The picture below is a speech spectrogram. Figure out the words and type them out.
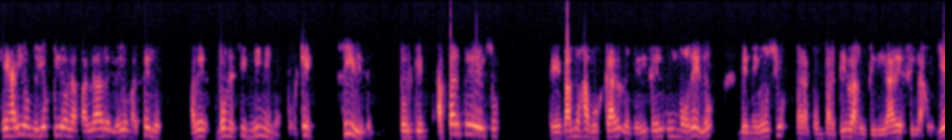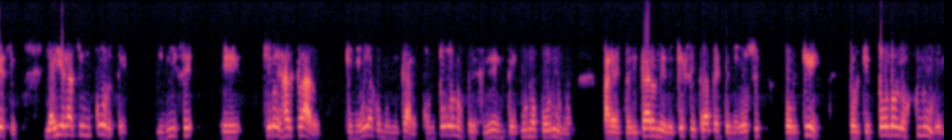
Es ahí donde yo pido la palabra y le digo, Marcelo, a ver, vos decís mínimo, ¿por qué? Sí, dice, porque aparte de eso, eh, vamos a buscar lo que dice él, un modelo de negocio para compartir las utilidades y las bellezas. Y ahí él hace un corte y dice, eh, quiero dejar claro que me voy a comunicar con todos los presidentes uno por uno para explicarle de qué se trata este negocio. ¿Por qué? Porque todos los clubes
